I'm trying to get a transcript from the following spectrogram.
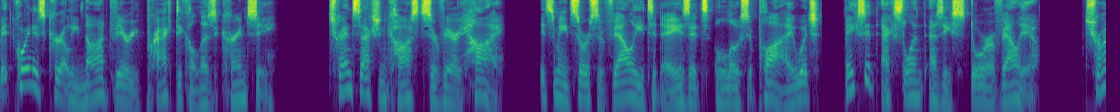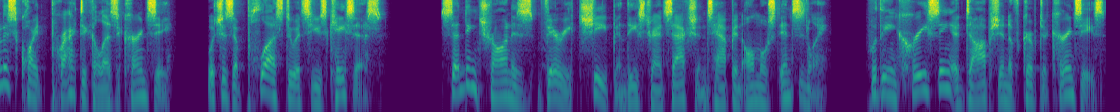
Bitcoin is currently not very practical as a currency. Transaction costs are very high. Its main source of value today is its low supply, which makes it excellent as a store of value. Tron is quite practical as a currency, which is a plus to its use cases. Sending Tron is very cheap and these transactions happen almost instantly. With the increasing adoption of cryptocurrencies,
